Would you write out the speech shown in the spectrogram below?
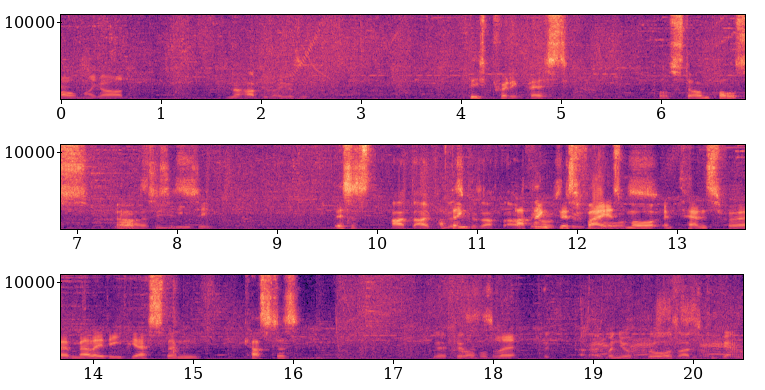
Oh my god. Not happy like is it? He's pretty pissed. Pulse Storm Pulse. Oh, Oh, this is easy. This is. I died I from this think. because I, I, think was this too fight is more intense for melee DPS than casters. Yeah, 'cause Probably. it, uh, when you're close, I just keep getting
